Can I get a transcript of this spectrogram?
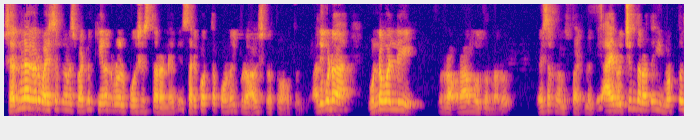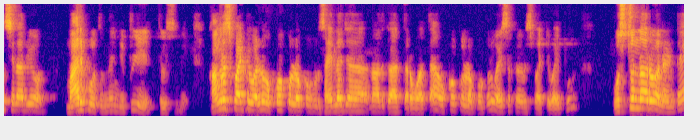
షర్మిలా గారు వైఎస్ఆర్ కాంగ్రెస్ పార్టీలో కీలక రోల్ పోషిస్తారనేది సరికొత్త కోణం ఇప్పుడు ఆవిష్కృతం అవుతుంది. అది కూడా ఉండవల్లి రా- రాబోతున్నారు వైఎస్ఆర్ కాంగ్రెస్ పార్టీలోకి. ఆయన వచ్చిన తర్వాత ఈ మొత్తం సినారియో మారిపోతుంది అని చెప్పి తెలుస్తుంది. కాంగ్రెస్ పార్టీ వాళ్ళు ఒక్కొక్కరు ఒక్కొక్కరు శైలజనాథ్ గారి తర్వాత ఒక్కొక్కరు ఒక్కొక్కరు వైఎస్ఆర్ కాంగ్రెస్ పార్టీ వైపు వస్తున్నారు అని అంటే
